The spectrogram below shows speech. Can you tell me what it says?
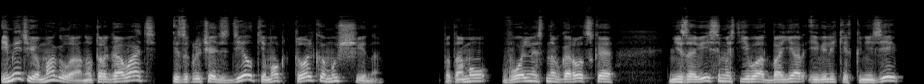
Иметь ее могла, но торговать и заключать сделки мог только мужчина. Потому вольность новгородская, независимость его от бояр и великих князей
